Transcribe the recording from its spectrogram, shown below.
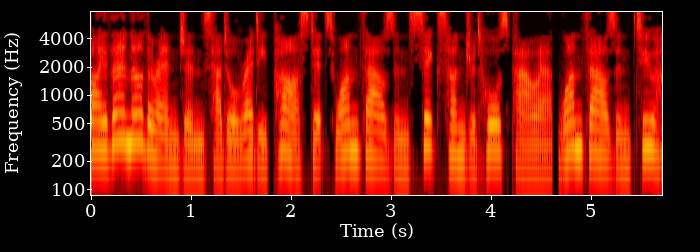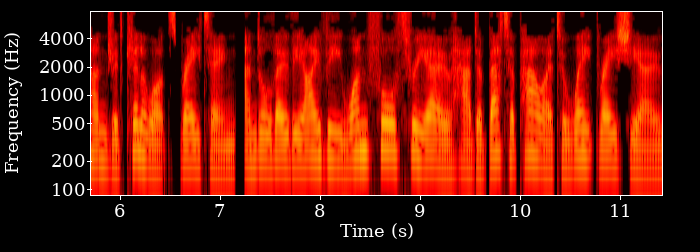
By then other engines had already passed its 1,600 horsepower 1,200 kilowatts rating, and although the IV-1430 had a better power-to-weight ratio,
